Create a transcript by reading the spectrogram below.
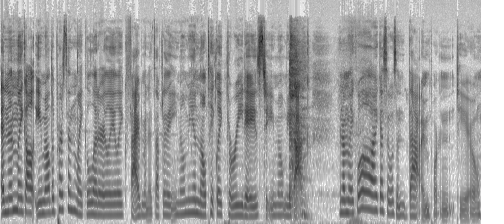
And then like I'll email the person like literally like five minutes after they email me, and they'll take like three days to email me back. and I'm like, well, I guess it wasn't that important to you,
